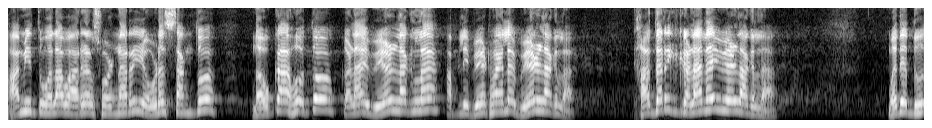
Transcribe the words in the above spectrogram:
आम्ही तुम्हाला वाऱ्यावर सोडणार नाही. एवढंच सांगतो. नौका होतो. कळाय वेळ लागला. आपली भेट व्हायला वेळ लागला. खासदार कळायलाही वेळ लागला. मध्ये दु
